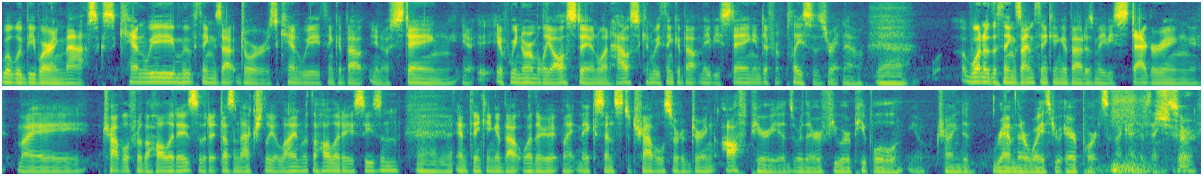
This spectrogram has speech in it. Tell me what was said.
will we be wearing masks? Can we move things outdoors? Can we think about you know staying you know, if we normally all stay in one house can we think about maybe staying in different places right now? Yeah one of the things I'm thinking about is maybe staggering my travel for the holidays so that it doesn't actually align with the holiday season, yeah, yeah. and thinking about whether it might make sense to travel sort of during off periods where there are fewer people, you know, trying to ram their way through airports and that kind of thing. Sure. So,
